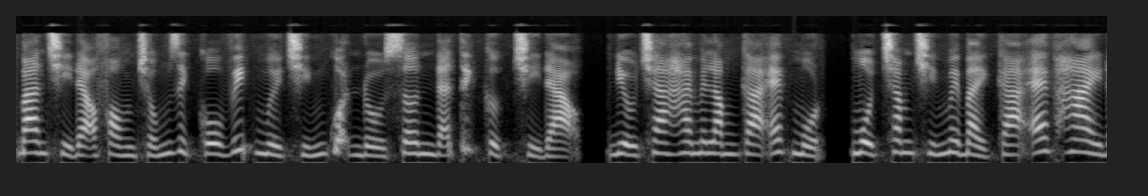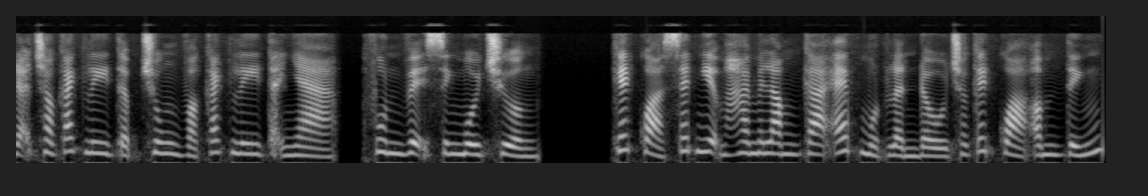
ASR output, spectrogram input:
Ban chỉ đạo phòng chống dịch COVID-19 quận Đồ Sơn đã tích cực chỉ đạo, điều tra 25 ca F1, 197 ca F2 đã cho cách ly tập trung và cách ly tại nhà, phun vệ sinh môi trường. Kết quả xét nghiệm 25 ca F1 lần đầu cho kết quả âm tính,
